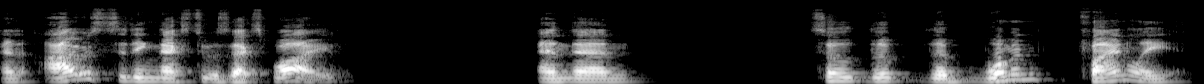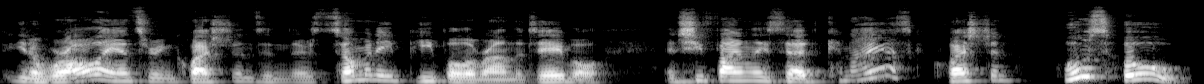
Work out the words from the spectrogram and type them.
and I was sitting next to his ex-wife, and then so the the woman finally, you know, we're all answering questions, and there's so many people around the table, and she finally said, "Can I ask a question? Who's who?"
